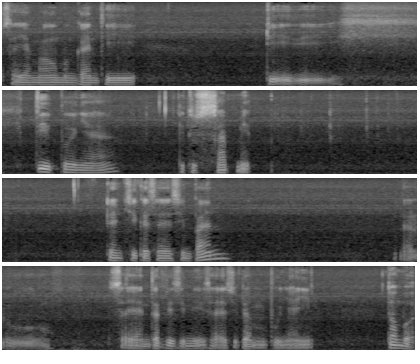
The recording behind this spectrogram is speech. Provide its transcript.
saya mau mengganti di tipenya itu submit. Dan jika saya simpan lalu saya enter di sini saya sudah mempunyai tombol.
